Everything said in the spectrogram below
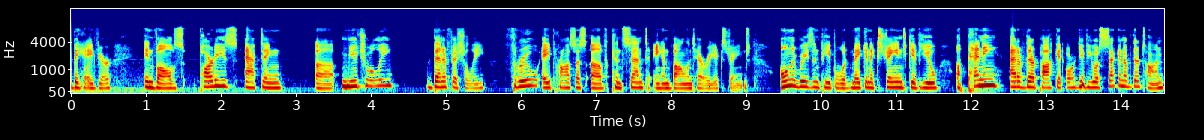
behavior involves parties acting uh, mutually beneficially through a process of consent and voluntary exchange only reason people would make an exchange, give you a penny out of their pocket or give you a second of their time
